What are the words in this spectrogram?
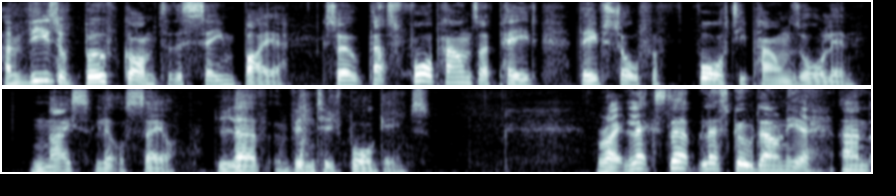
And these have both gone to the same buyer. So that's £4 I've paid. They've sold for £40 all in. Nice little sale. Love vintage board games. Right, next up, let's go down here. And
